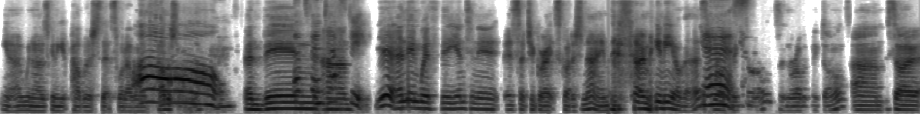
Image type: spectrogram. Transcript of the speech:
you know, when I was going to get published, that's what I wanted to publish. under. oh And then that's um, fantastic yeah, and then with the internet, it's such a great Scottish name. There's so many of us. Yes. Robert McDonald's and Robert McDonald's. Um, so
